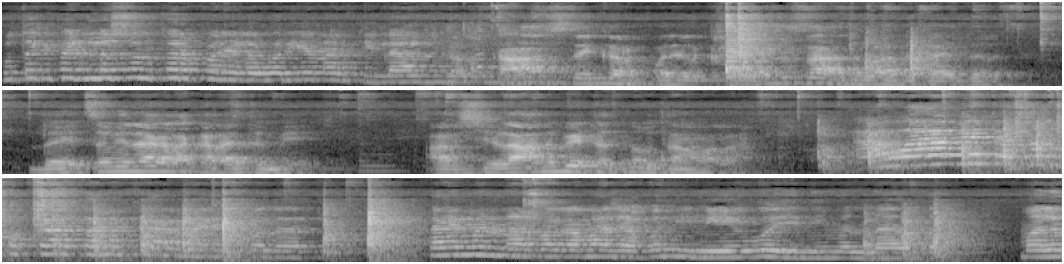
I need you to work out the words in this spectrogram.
होतं की पहिले लसूण करपलेलं वर येणार की लाल त्याला. का असते करपलेलं? खायचं साधं वाद काय तर. लय चवी लागला करायचं तुम्ही आरशीला आणि भेटत नव्हतं आम्हाला आवा बेटा स्वयंपाक करताना करण्याचे पदार्थ काय म्हणणार बघा माझ्या बहिणी वहिनी म्हणणार तर मला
